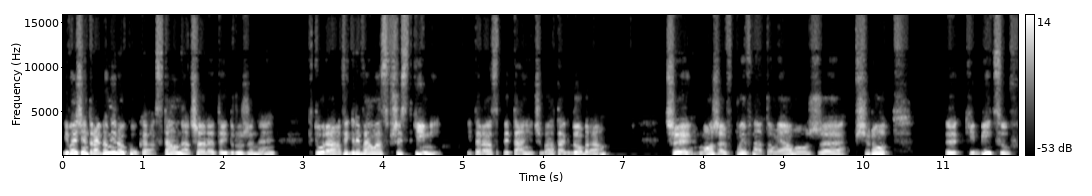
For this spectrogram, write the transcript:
I właśnie Dragomir Okuka stał na czele tej drużyny, która wygrywała z wszystkimi. I teraz pytanie, czy była tak dobra? Czy może wpływ na to miało, że wśród y, kibiców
